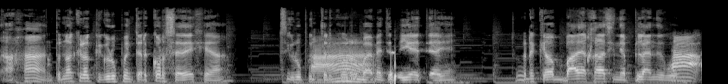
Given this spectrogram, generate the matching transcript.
Ajá, pues no creo que Grupo Intercore se deje, ¿ah? Si Grupo Ah. Intercore va a meter billete ahí. ¿Tú crees que va a dejar a Cineplanet, weón? Ah,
